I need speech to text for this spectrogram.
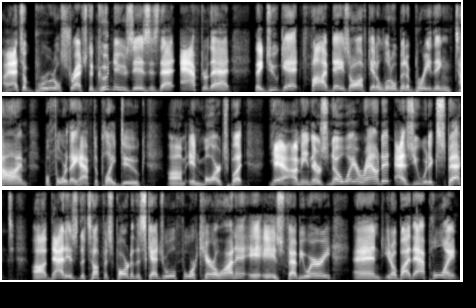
that's a brutal stretch. The good news is is that after that they do get five days off, get a little bit of breathing time before they have to play Duke um, in March. But yeah, I mean, there's no way around it, as you would expect. Uh, that is the toughest part of the schedule for Carolina is February, and you know by that point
